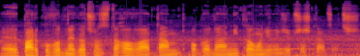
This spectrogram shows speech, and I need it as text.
e, Parku Wodnego Częstochowa. Tam pogoda nikomu nie będzie przeszkadzać.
